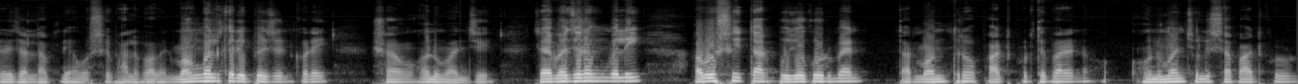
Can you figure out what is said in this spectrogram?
রেজাল্ট আপনি অবশ্যই ভালো পাবেন। মঙ্গলকে রিপ্রেজেন্ট করে স্বয়ং হনুমানজি। জয় বজরং বলি, অবশ্যই তার পুজো করবেন, তার মন্ত্র পাঠ করতে পারেন, হনুমান চল্লিশা পাঠ করুন,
